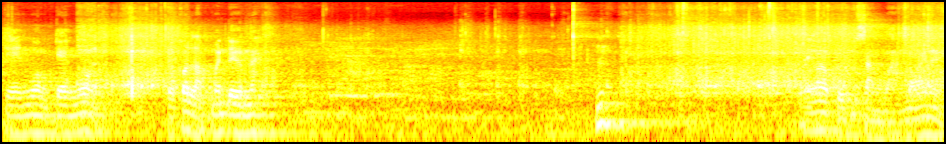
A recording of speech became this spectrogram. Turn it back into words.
แกง่วงแกง่วงแต่ก็หลับเหมือนเดิมนะหึ แต่ว่าผมสั่งหวานน้อยหน่อย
